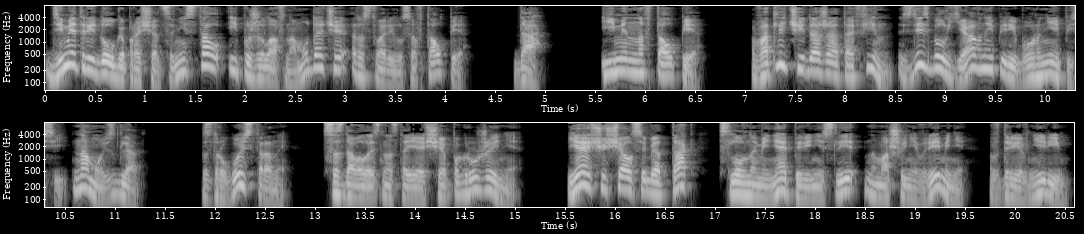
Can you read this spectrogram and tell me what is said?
Дмитрий долго прощаться не стал и, пожелав нам удачи, растворился в толпе. Да, именно в толпе. В отличие даже от Афин, здесь был явный перебор неписей, на мой взгляд. С другой стороны, создавалось настоящее погружение. Я ощущал себя так, словно меня перенесли на машине времени в Древний Рим.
